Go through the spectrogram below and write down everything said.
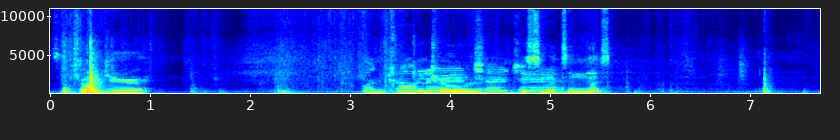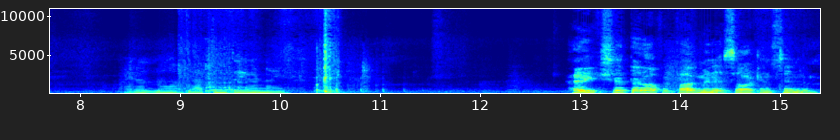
So charger, Controller, controller. charger. Let's see what's in this. I don't know what happened to your knife. Hey, shut that off at five minutes so I can send them.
